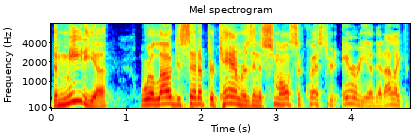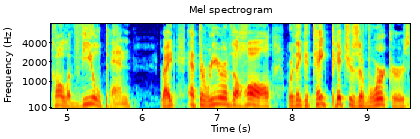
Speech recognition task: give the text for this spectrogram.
The media were allowed to set up their cameras in a small sequestered area that I like to call a veal pen, right? At the rear of the hall where they could take pictures of workers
